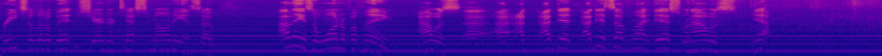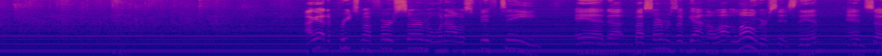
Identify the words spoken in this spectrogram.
preach a little bit and share their testimony. And so, I think it's a wonderful thing. I was uh, I, I I did I did something like this when I was yeah. I got to preach my first sermon when I was 15, and uh, my sermons have gotten a lot longer since then. And so,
